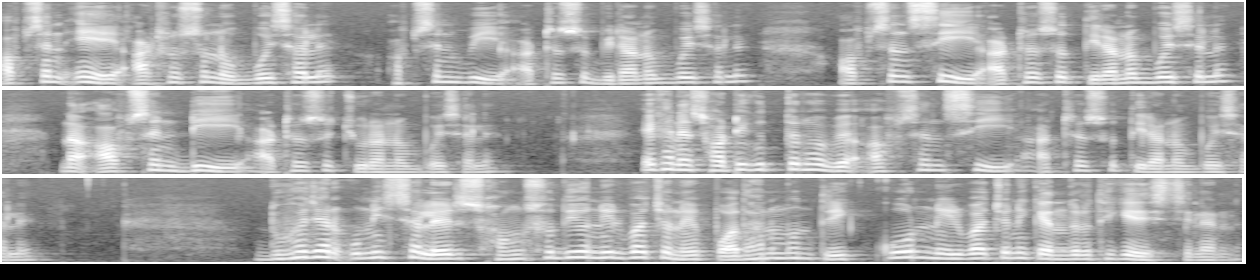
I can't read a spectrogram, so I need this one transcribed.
অপশান এ আঠেরোশো নব্বই সালে অপশান বি আঠেরোশো বিরানব্বই সালে অপশান সি আঠেরোশো তিরানব্বই সালে, না অপশান ডি আঠেরোশো চুরানব্বই সালে। এখানে সঠিক উত্তর হবে অপশান সি আঠেরোশো তিরানব্বই সালে। দু হাজার উনিশ সালের সংসদীয় নির্বাচনে প্রধানমন্ত্রী কোন নির্বাচনী কেন্দ্র থেকে এসেছিলেন?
